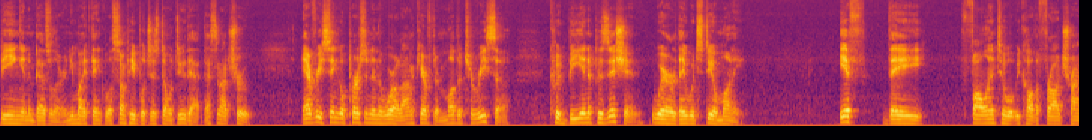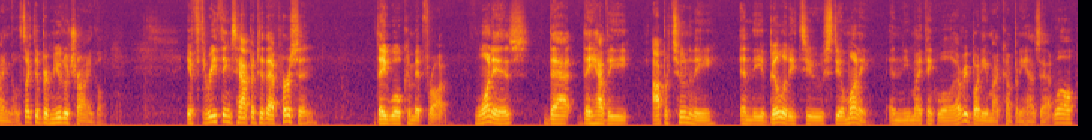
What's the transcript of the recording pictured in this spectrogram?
being an embezzler. And you might think, well, some people just don't do that. That's not true. Every single person in the world, I don't care if they're Mother Teresa, could be in a position where they would steal money if they fall into what we call the fraud triangle. It's like the Bermuda Triangle. If three things happen to that person, they will commit fraud. One is that they have the opportunity and the ability to steal money. And you might think, well, everybody in my company has that. Well,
